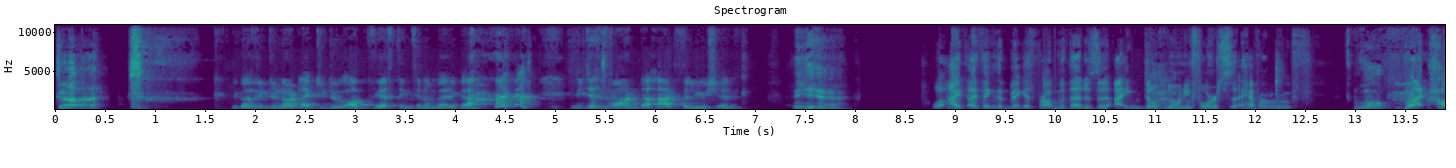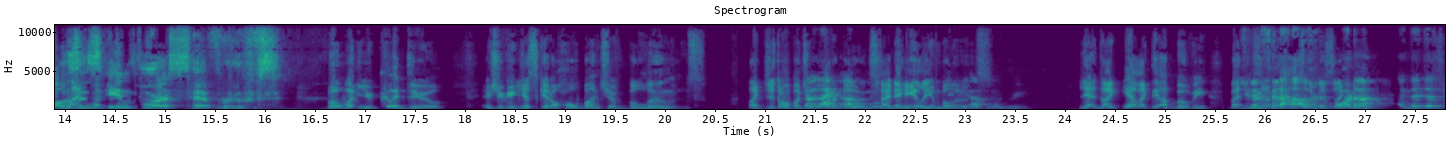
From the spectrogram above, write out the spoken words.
duh. because we do not like to do obvious things in America. we just want the hard solution. Yeah. Well, I, I think the biggest problem with that is that I don't know any forests that have a roof. Well, But houses but what, in forests have roofs. but what you could do is you could just get a whole bunch of balloons, like just a whole bunch of Like water balloons movie? tied to helium balloons. Up. Yeah, like yeah, like the up movie. But You can fill a house they're with just like- water and then just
